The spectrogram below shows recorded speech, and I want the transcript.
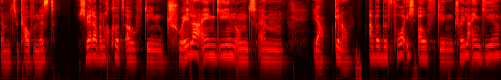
ähm, zu kaufen ist. Ich werde aber noch kurz auf den Trailer eingehen und ähm, ja, genau. Aber bevor ich auf den Trailer eingehe,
